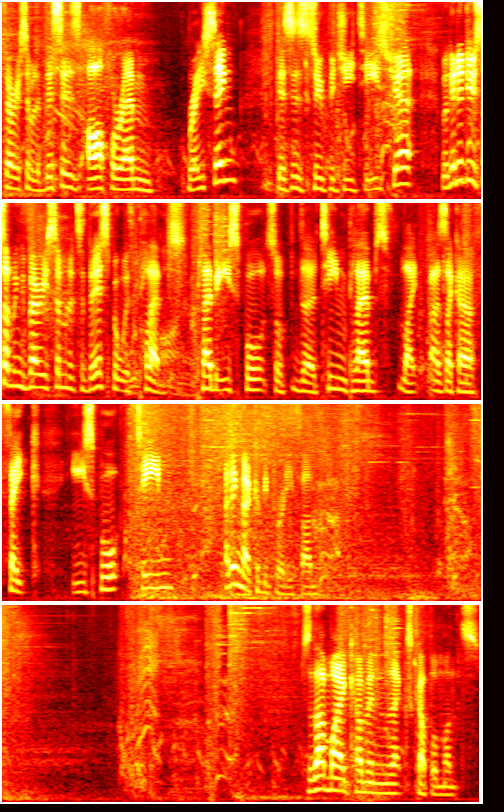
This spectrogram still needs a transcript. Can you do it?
very similar. This is R4M Racing. This is Super GT's shirt. We're going to do something very similar to this, but with plebs, pleb esports or the team plebs, like as like a fake esport team. I think that could be pretty fun. So that might come in the next couple months.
